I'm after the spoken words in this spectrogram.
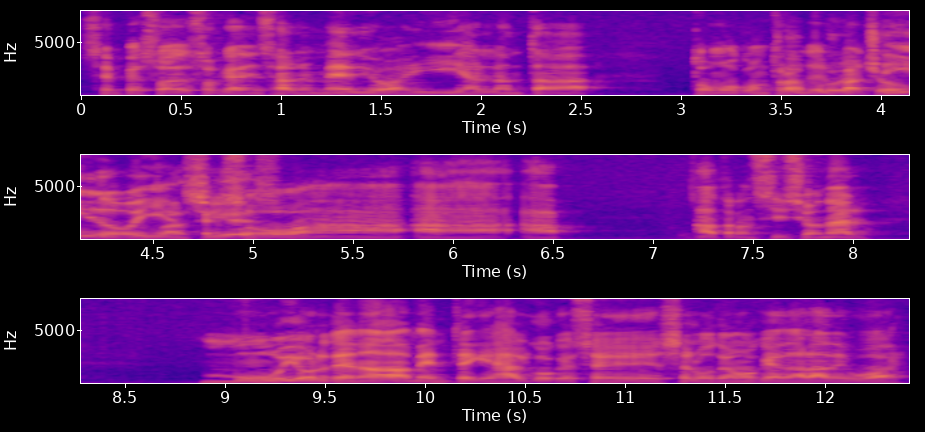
Se empezó a desorganizar el medio, ahí Atlanta tomó control Aprovechó. del partido y Así empezó a, a- a- a transicionar muy ordenadamente, que es algo que se, se lo tengo que dar a DeWar.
